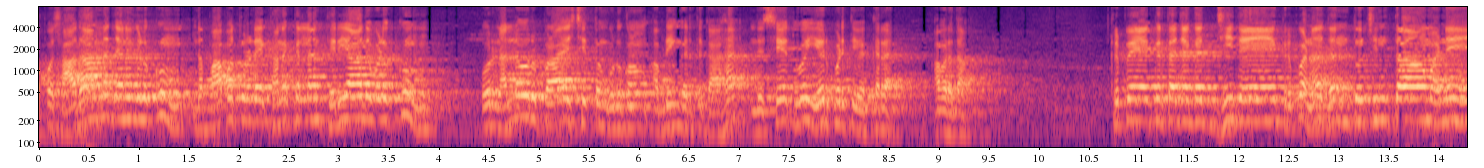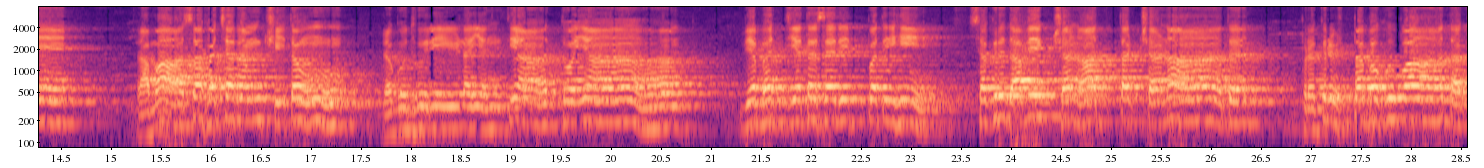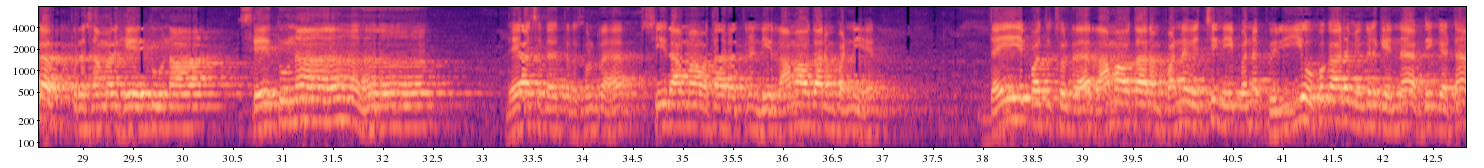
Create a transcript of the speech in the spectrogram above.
அப்போ சாதாரண ஜனங்களுக்கும் இந்த பாபத்தினுடைய கணக்கெல்லாம் தெரியாதவளுக்கும் ஒரு நல்ல ஒரு பிராயச்சித்தம் கொடுக்கணும் அப்படிங்கிறதுக்காக இந்த சேத்துவை ஏற்படுத்தி வைக்கிற அவர் தான் கிருபே கிருத ஜகஜிதே கிருபண ஜந்து சிந்தாமணே. ரமா சகச்சரம் க்ஷிதம் ரகுதுரீணயந்தியா त्वया व्यभज्यत सरित्पतिः सकृदवेक्षणात् तत्क्षणात् பிரகிருஷ்ட பகுபாதக பிரசமஹேதுனா சேதுனா தயாசதத்தில் சொல்ற ஸ்ரீராமாவதாரத்தில் நீ ராமாவதாரம் பண்ணி தயையை பார்த்து சொல்ற ராமாவதாரம் பண்ண வச்சு நீ பண்ண பெரிய உபகாரம் எங்களுக்கு என்ன அப்படின்னு கேட்டா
